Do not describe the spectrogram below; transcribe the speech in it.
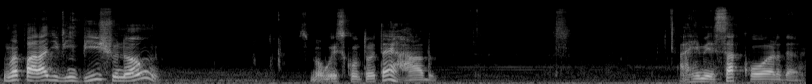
Não vai parar de vir bicho, não? Esse, bagulho, esse controle tá errado. Arremessar corda.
